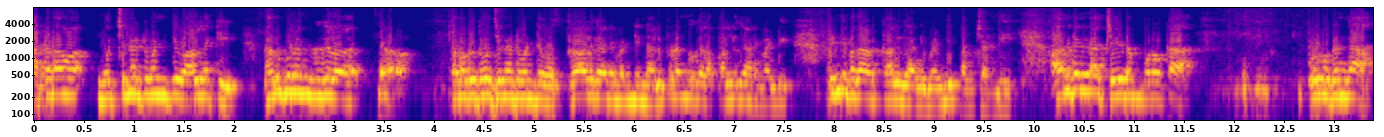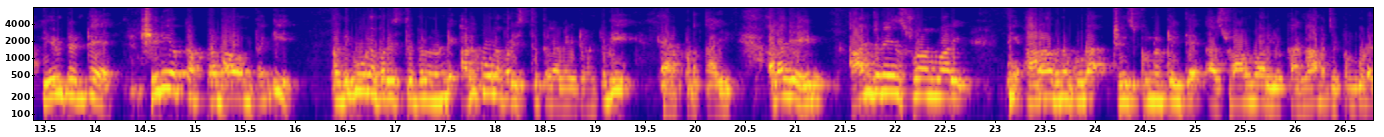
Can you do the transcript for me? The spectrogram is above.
అక్కడ వచ్చినటువంటి వాళ్ళకి నలుపు రంగు గల తమకు దోచినటువంటి వస్త్రాలు కానివ్వండి నలుపు రంగు గల పళ్ళు కానివ్వండి పిండి పదార్థాలు కానివ్వండి పంచండి. ఆ విధంగా చేయడం పూర్వక పూర్వకంగా ఏమిటంటే శని యొక్క ప్రభావం తగ్గి ప్రతికూల పరిస్థితుల నుండి అనుకూల పరిస్థితులు అనేటువంటివి ఏర్పడతాయి. అలాగే ఆంజనేయ స్వామి వారి ఆరాధన కూడా చేసుకున్నట్లయితే ఆ స్వామివారి యొక్క నామ జపం కూడా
